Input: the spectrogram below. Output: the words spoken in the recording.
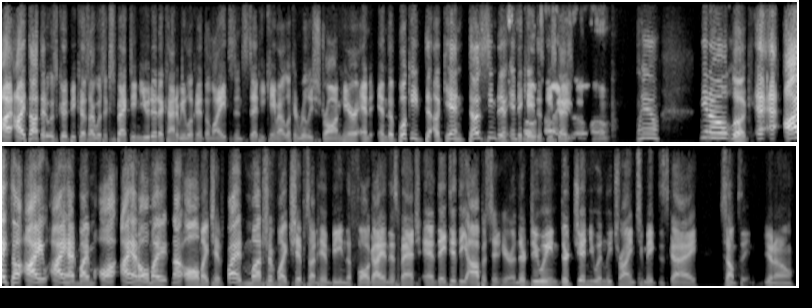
I I thought that it was good because I was expecting Yuta to kind of be looking at the lights. Instead, he came out looking really strong here, and and the bookie again does seem to it's indicate so that these guys. Though, huh? Well, you know, look, I, thought I I had my all, I had all my not all my chips, but I had much of my chips on him being the fall guy in this match, and they did the opposite here, and they're doing they're genuinely trying to make this guy something, you know.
